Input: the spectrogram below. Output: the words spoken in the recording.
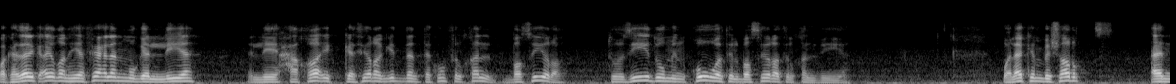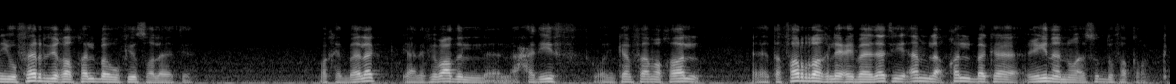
وكذلك أيضا هي فعلا مجلية لحقائق كثيرة جدا تكون في القلب. بصيرة تزيد من قوة البصيرة القلبية. ولكن بشرط أن يفرغ قلبه في صلاته. واخد بالك؟ يعني في بعض ال- الأحاديث وإن كان فيها مقال تفرغ لعبادتي أملأ قلبك غنى وأسد فقرك.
